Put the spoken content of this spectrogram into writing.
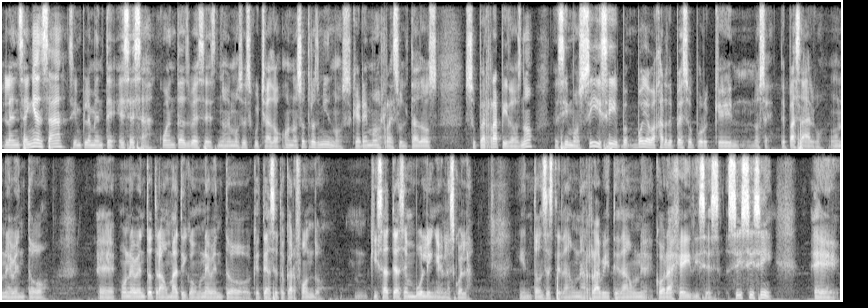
la enseñanza simplemente es esa. ¿Cuántas veces no hemos escuchado o nosotros mismos queremos resultados súper rápidos, ¿no? Decimos, sí, sí, voy a bajar de peso porque, no sé, te pasa algo, un evento, eh, un evento traumático, un evento que te hace tocar fondo. Quizá te hacen bullying en la escuela. Y entonces te da una rabia y te da un coraje y dices, sí, sí, sí. Eh,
